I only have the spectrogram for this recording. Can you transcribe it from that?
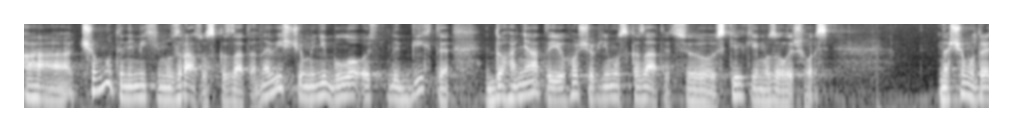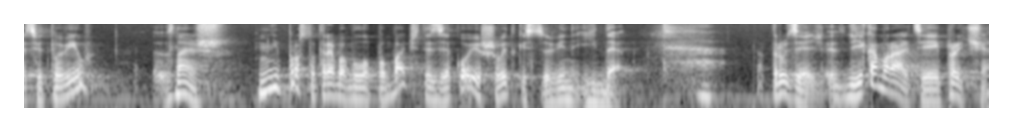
а чому ти не міг йому зразу сказати, навіщо мені було ось туди бігти, доганяти його, щоб йому сказати, цю, скільки йому залишилось? На що мудрець відповів: знаєш, мені просто треба було побачити, з якою швидкістю він йде. Друзі, яка мораль цієї притчі?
